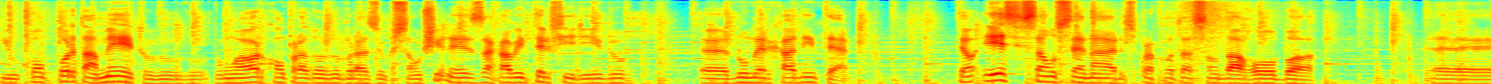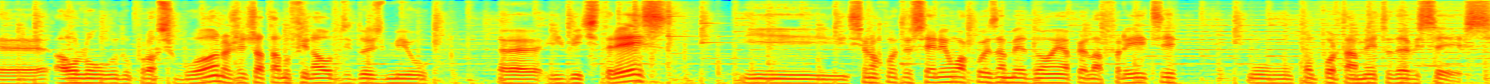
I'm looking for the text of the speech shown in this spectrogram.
e o comportamento do, do, maior comprador do Brasil, que são os chineses, acaba interferindo uh, no mercado interno. Então esses são os cenários para a cotação da arroba uh, ao longo do próximo ano. A gente já está no final de 2023 e se não acontecer nenhuma coisa medonha pela frente, o comportamento deve ser esse.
